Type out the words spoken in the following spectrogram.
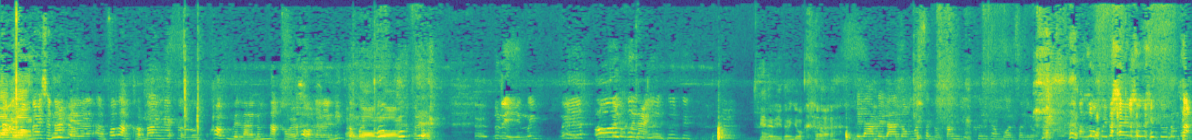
ลองลองลองได้ชนะเออฝรั่งเขานั่งเนี่ยคือความเวลาน้ำหนักเขาไม่พอกันอันนี้ตอะกไปลองลองดูดิยังไม่ไม่โอ้ยขึ้นขึ้นขึ้นขึ้นพี่นานี้ต้องยกขาเวลาเวลาลงไม่สนุกต้องอยู่ขึ้นข้างบนสนุกลงไม่ได้เลยดูน้ำหนัก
